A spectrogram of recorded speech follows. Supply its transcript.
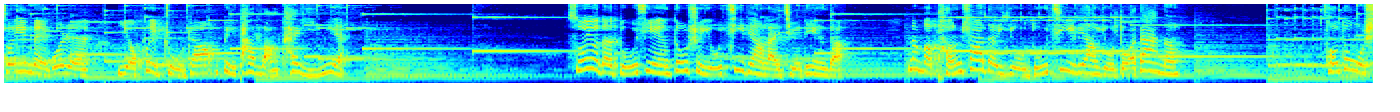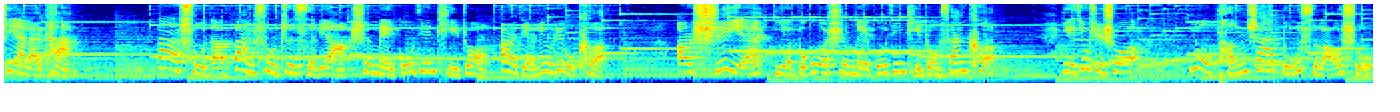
所以美国人也会主张对它网开一面。所有的毒性都是由剂量来决定的，那么硼砂的有毒剂量有多大呢？从动物试验来看。大鼠的半数致死量是每公斤体重二点六六克，而食盐也不过是每公斤体重三克。也就是说，用硼砂毒死老鼠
